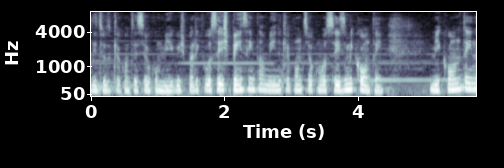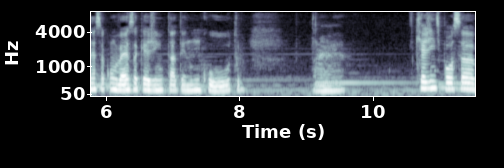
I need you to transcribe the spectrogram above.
de tudo que aconteceu comigo. Espero que vocês pensem também no que aconteceu com vocês e me contem. Me contem nessa conversa que a gente tá tendo um com o outro. É, que a gente possa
